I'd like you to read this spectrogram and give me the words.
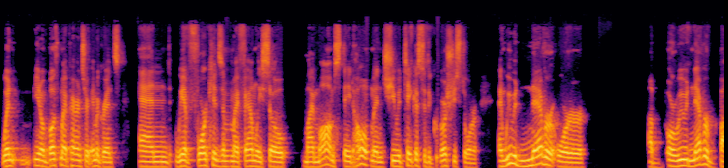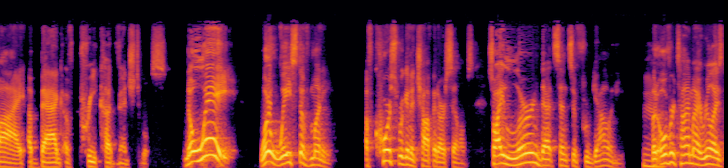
when, you know, both my parents are immigrants and we have four kids in my family. So my mom stayed home and she would take us to the grocery store and we would never order a, or we would never buy a bag of pre-cut vegetables. No way. What a waste of money. Of course we're going to chop it ourselves. So I learned that sense of frugality. But mm. over time I realized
